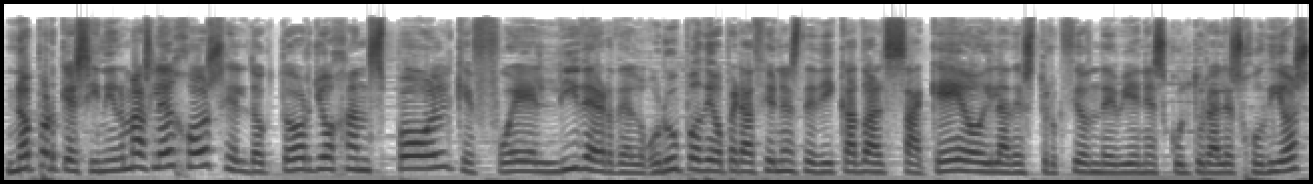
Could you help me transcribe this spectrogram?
No, porque sin ir más lejos, el doctor Johannes Paul, que fue el líder del grupo de operaciones dedicado al saqueo y la destrucción de bienes culturales judíos,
